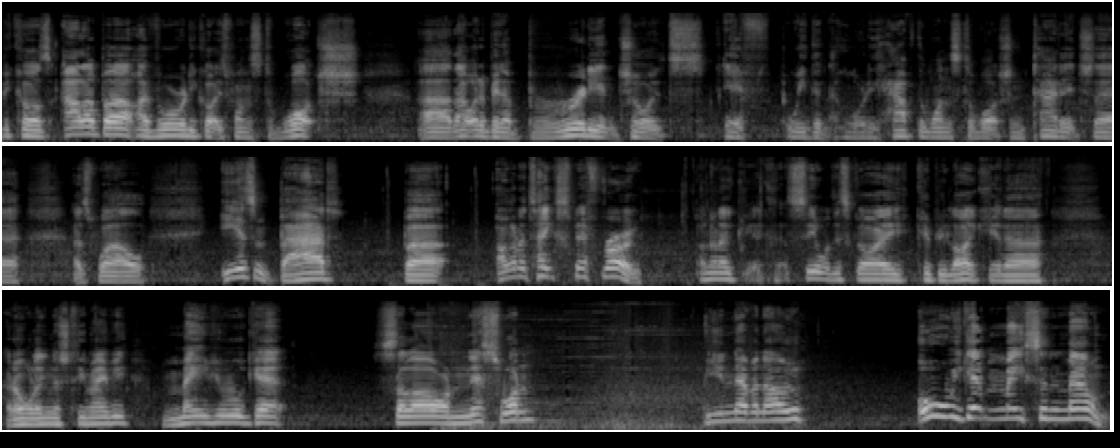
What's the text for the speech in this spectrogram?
because Alaba, I've already got his ones to watch. Uh, that would have been a brilliant choice if we didn't already have the ones to watch, and Tadic there as well. He isn't bad, but I'm going to take Smith Rowe. I'm going to see what this guy could be like in a an All English team. Maybe, maybe we'll get Salah on this one. You never know. Oh, we get Mason Mount.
